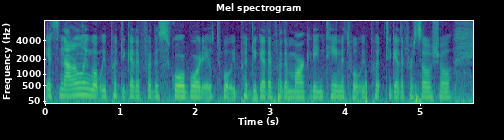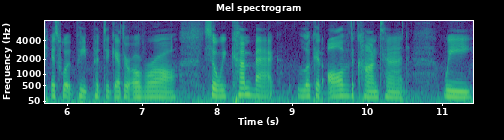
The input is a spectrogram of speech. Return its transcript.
it's not only what we put together for the scoreboard, it's what we put together for the marketing team, it's what we put together for social, it's what we put together overall. So we come back, look at all of the content, we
